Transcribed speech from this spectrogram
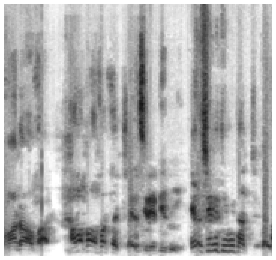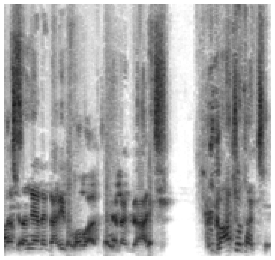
অফার অফার থাকছে। এলসিডি টিভি এলসিডি টিভি থাকছে। তার আচ্ছা। সঙ্গে একটা গাড়ির কভার একটা গাছ। গাছও থাকছে।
